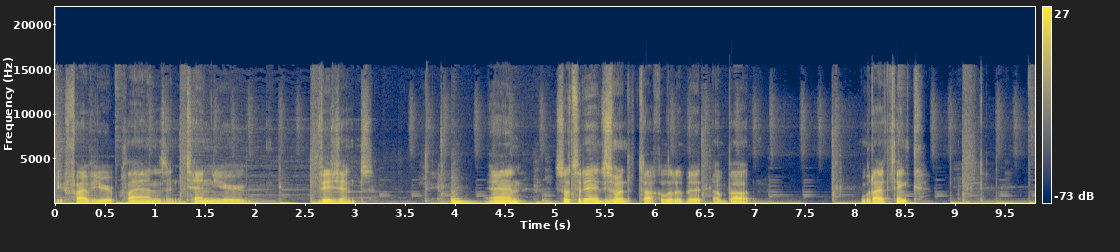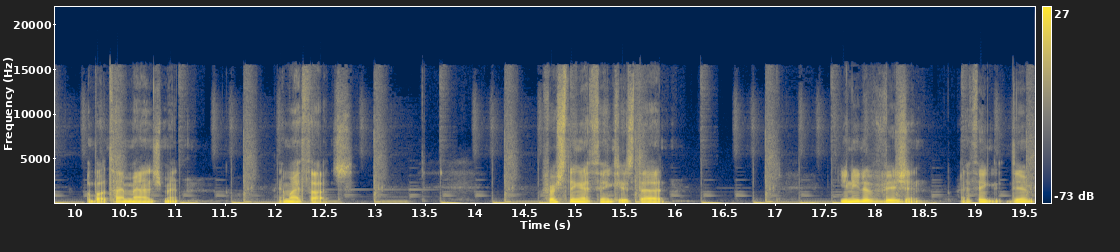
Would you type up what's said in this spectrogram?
your 5-year plans and 10-year visions. And so today I just wanted to talk a little bit about what I think about time management and my thoughts. First thing I think is that you need a vision. I think the,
